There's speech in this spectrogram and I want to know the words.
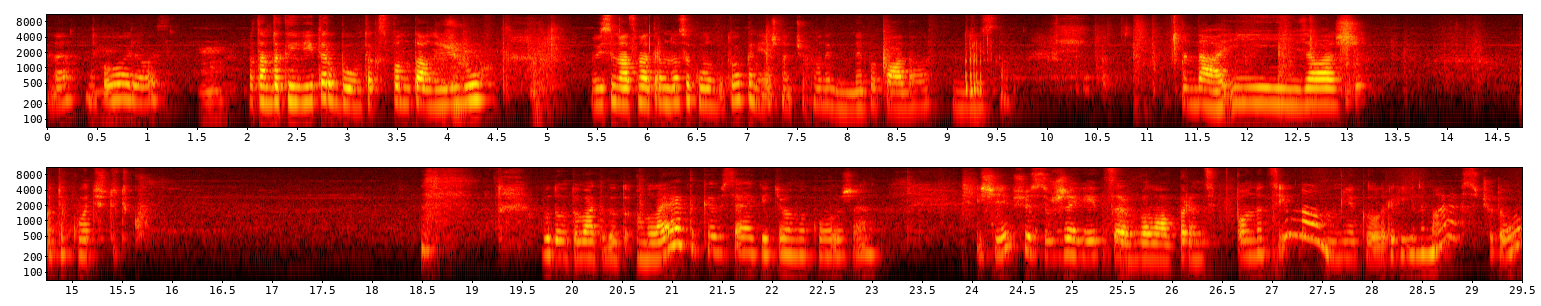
Да? Не повалювалось. м. А там такий вітер був, так спонтанний жух. 18 метрів на секунду, то, звісно, чого вони не попадали. Дійсно. Да, і взяла ж отаку от штучку. Буду готувати тут омлетики всякі тьомику вже. І ще щось вже яйце ввела, в принципі, повноцінно, ніякої алергії немає, все чудово.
